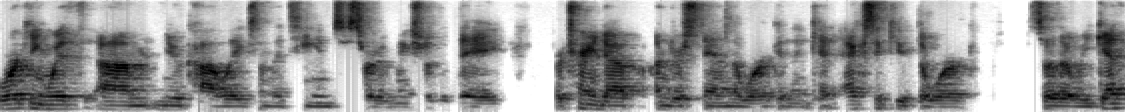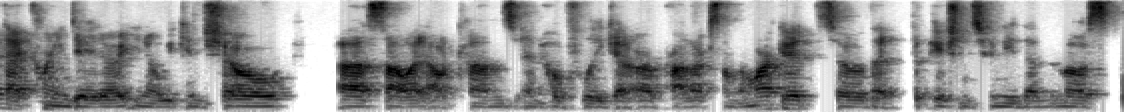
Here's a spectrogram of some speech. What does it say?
working with um, new colleagues on the team to sort of make sure that they are trained up understand the work and then can execute the work so that we get that clean data you know we can show uh, solid outcomes and hopefully get our products on the market so that the patients who need them the most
